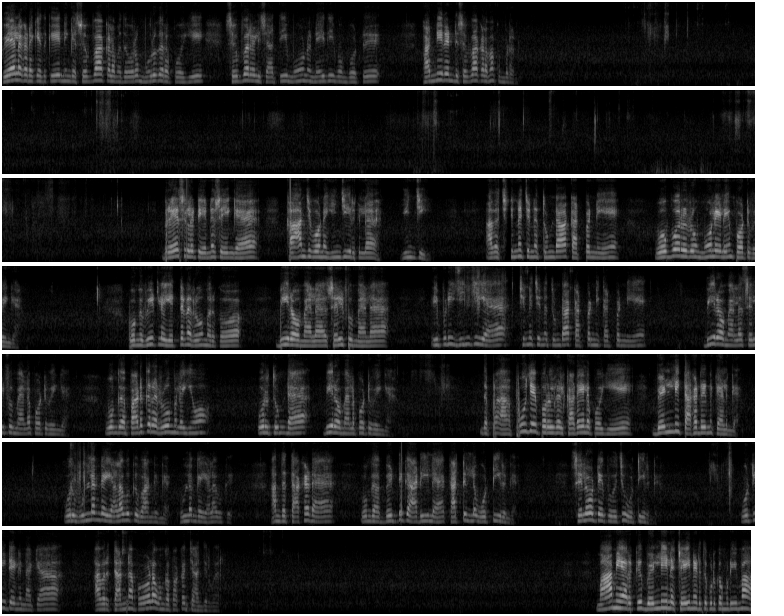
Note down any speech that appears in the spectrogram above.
வேலை கிடைக்கிறதுக்கு நீங்கள் செவ்வாய்க்கிழமை தோறும் முருகரை போய் செவ்வரளி சாத்தி மூணு நெய் தீபம் போட்டு பன்னிரெண்டு செவ்வாய்க்கிழமை கும்பிடணும். பிரேஸ்லெட் என்ன செய்யுங்க? காஞ்சி போன இஞ்சி இருக்குல்ல இஞ்சி. அதை சின்ன சின்ன துண்டாக கட் பண்ணி ஒவ்வொரு ரூம் மூலையிலையும் போட்டு வைங்க. உங்கள் வீட்டில் எத்தனை ரூம் இருக்கோ பீரோ மேலே செல்ஃபு மேலே இப்படி இஞ்சியை சின்ன சின்ன துண்டாக கட் பண்ணி கட் பண்ணி பீரோ மேலே செல்ஃபு மேலே போட்டு வைங்க. உங்கள் படுக்கிற ரூம்லையும் ஒரு துண்டை பீரோ மேலே போட்டு வைங்க. இந்த ப பூஜை பொருள்கள் கடையில் போய் வெள்ளி தகடுன்னு கேளுங்க. ஒரு உள்ளங்கை அளவுக்கு வாங்குங்க உள்ளங்கை அளவுக்கு. அந்த தகடை உங்கள் பெட்டுக்கு அடியில் கட்டிலில் ஒட்டிடுங்க செலோ டேப்பு வச்சு ஒட்டிடுங்க ஒட்டிட்டேங்கன்னாக்கா அவர் தன்னை போல் உங்கள் பக்கம் சாஞ்சிருவார். மாமியாருக்கு வெள்ளியில் செயின் எடுத்து கொடுக்க முடியுமா?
